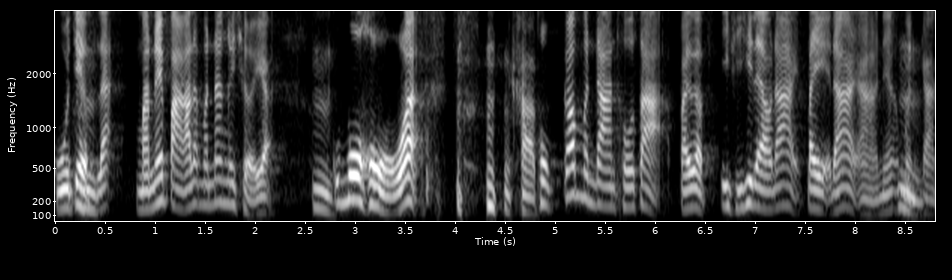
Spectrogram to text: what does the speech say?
กูเจ็บอืมละมันไม่ปาแล้วมันนั่งเฉยๆอะอืมกูโมโหอะครับผมก็บันดาลโทสะไปแบบอีพีที่แล้วได้ เตะได้อ่าเนี้ยอืมเหมือนกัน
